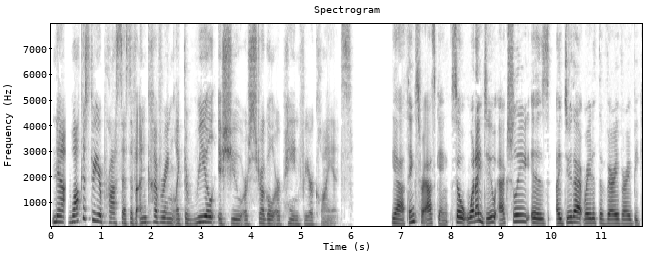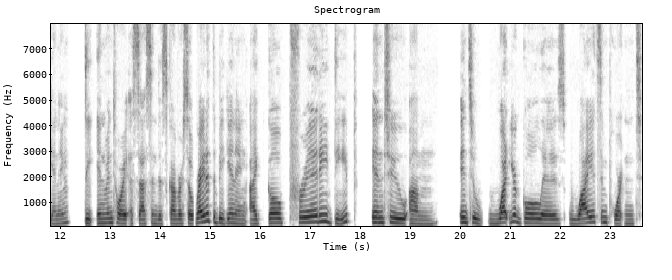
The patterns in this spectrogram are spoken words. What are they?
Now, walk us through your process of uncovering like the real issue or struggle or pain for your clients. Yeah, thanks for asking. So, what I do actually is I do that right at the very, very beginning the inventory, assess, and discover. So, right at the beginning, I go pretty deep into, um, into what your goal is, why it's important,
